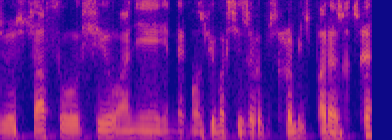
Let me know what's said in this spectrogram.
już czasu, sił ani innych możliwości, żeby przerobić parę rzeczy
